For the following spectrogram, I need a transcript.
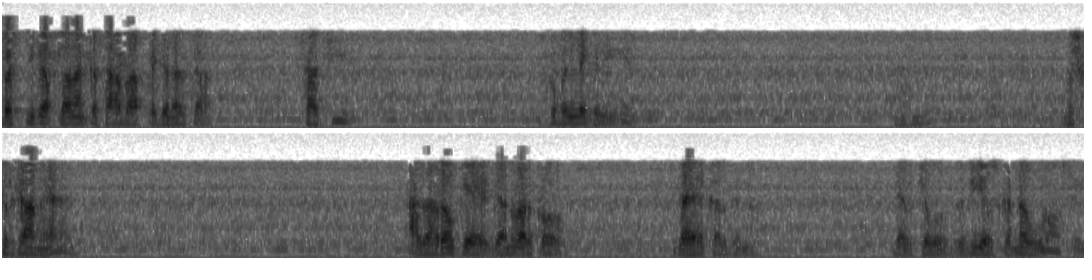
بستی کا فلانا کا صاحب آپ کے جنت کا ساتھی اس کو ملنے کے لیے ہاں۔ مشکل کام ہے نا۔ ہزاروں کے جانور کو ضائع کر دینا۔ جبکہ وہ رویہ اس کا نہ ہوا صحیح۔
